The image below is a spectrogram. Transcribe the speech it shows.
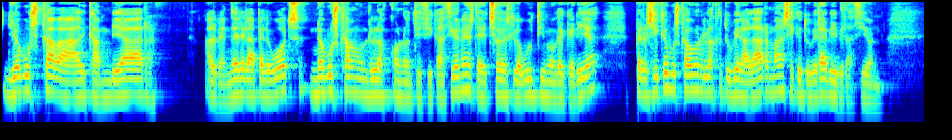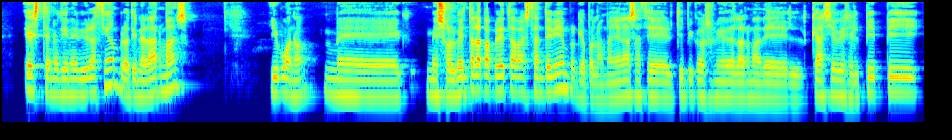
Yo buscaba al cambiar, al vender el Apple Watch, no buscaba un reloj con notificaciones, de hecho es lo último que quería, pero sí que buscaba un reloj que tuviera alarmas y que tuviera vibración. Este no tiene vibración, pero tiene alarmas y bueno, me, solventa la papeleta bastante bien porque por las mañanas hace el típico sonido de alarma del Casio, que es el pipi,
